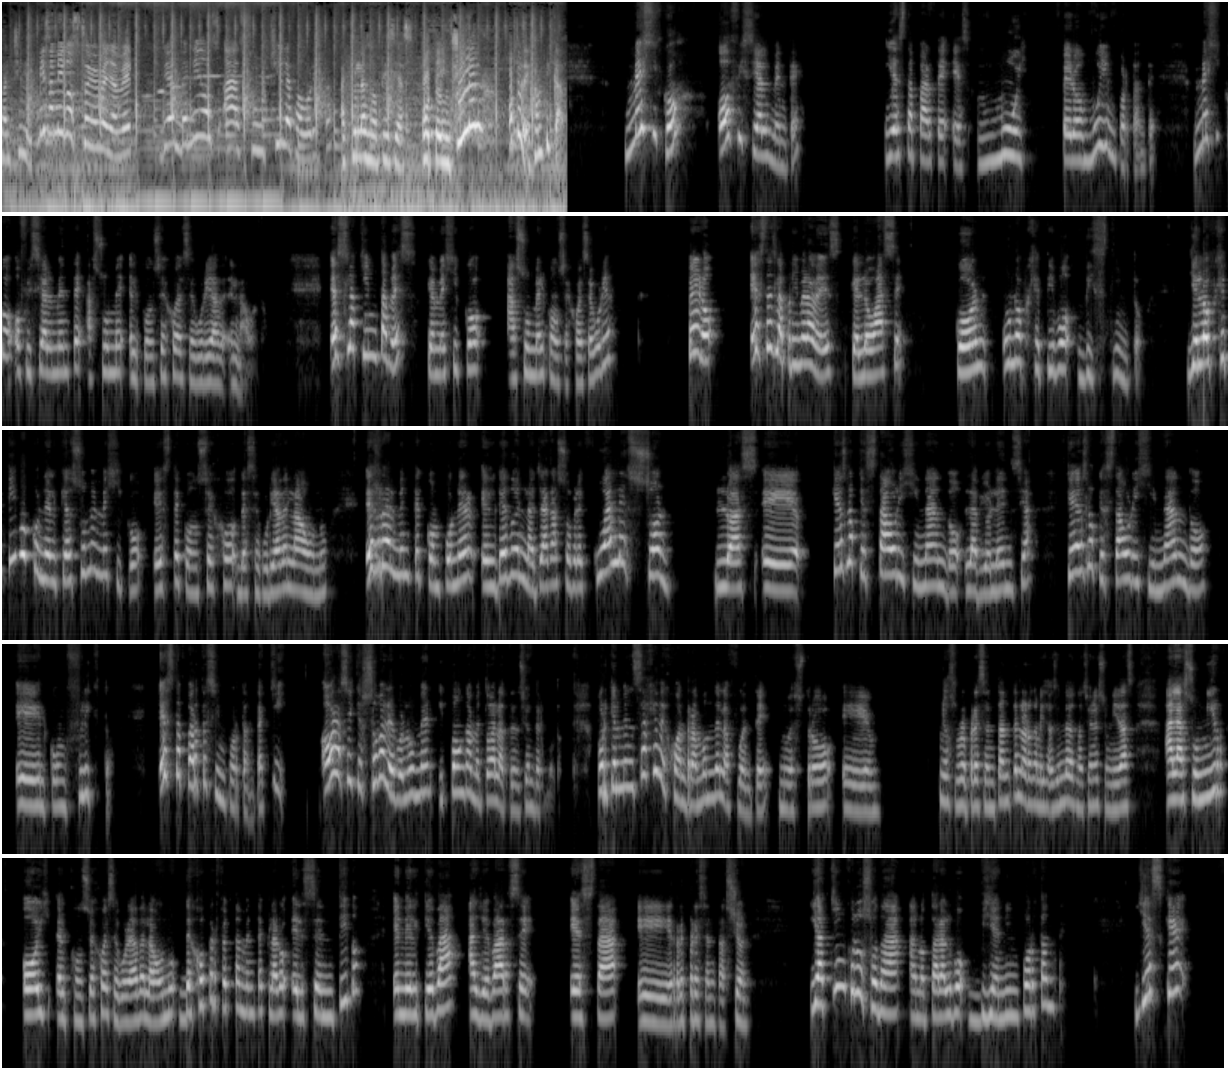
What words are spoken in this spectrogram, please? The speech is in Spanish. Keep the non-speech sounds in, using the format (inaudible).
al chile. Mis amigos, soy Benjamín. Bienvenidos a su chile favorito. Aquí las noticias o te enchilan o te dejan picado. México oficialmente, y esta parte es muy, pero muy importante, México oficialmente asume el Consejo de Seguridad en la ONU. Es la quinta vez que México asume el Consejo de Seguridad, pero esta es la primera vez que lo hace con un objetivo distinto. Y el objetivo con el que asume México este Consejo de Seguridad en la ONU es realmente con poner el dedo en la llaga sobre cuáles son las, eh, qué es lo que está originando la violencia, qué es lo que está originando el conflicto. Esta parte es importante. Aquí, ahora sí que súbale el volumen y póngame toda la atención del mundo. Porque el mensaje de Juan Ramón de la Fuente, nuestro, eh, nuestro representante en la Organización de las Naciones Unidas, al asumir hoy el Consejo de Seguridad de la ONU, dejó perfectamente claro el sentido en el que va a llevarse esta eh, representación. Y aquí incluso da a notar algo bien importante. Y es que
